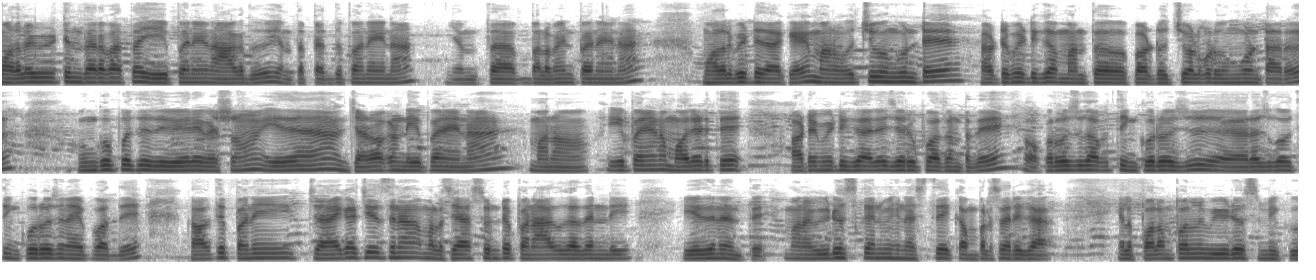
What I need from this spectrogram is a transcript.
మొదలు పెట్టిన తర్వాత ఏ పని అయినా ఆగదు. ఎంత పెద్ద పని అయినా ఎంత బలమైన పని అయినా మొదలు పెట్టేదాకే. మనం వచ్చి వంగుంటే ఆటోమేటిక్గా మనతో పాటు వచ్చే వాళ్ళు కూడా వంగుంటారు. వంగకపోతే అది వేరే విషయం. ఏదైనా జడవకండి ఏ పనైనా మనం ఏ పనైనా మొదలెడితే ఆటోమేటిక్గా అదే జరిగిపోతుంటుంది. ఒక రోజు కాకపోతే ఇంకో రోజు రోజు కాకపోతే ఇంకో రోజున అయిపోద్ది. కాకపోతే పని జాయిగా చేసినా మళ్ళీ చేస్తుంటే పని ఆదు కదండి. ఏదైనా అంతే. మన వీడియోస్ కానీ మీకు నచ్చితే కంపల్సరీగా ఇలా పొలం పొలం వీడియోస్ మీకు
